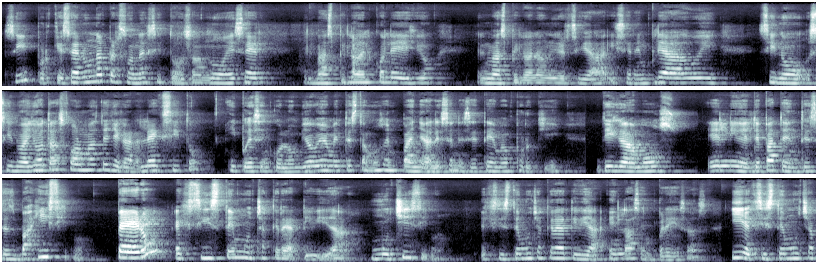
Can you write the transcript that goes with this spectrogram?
¿sí? Porque ser una persona exitosa no es ser el más pilo del colegio, el más pilo de la universidad y ser empleado, y, sino, sino hay otras formas de llegar al éxito. Y pues en Colombia obviamente estamos en pañales en ese tema porque, digamos, el nivel de patentes es bajísimo. Pero existe mucha creatividad, muchísima. Existe mucha creatividad en las empresas y existe mucha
